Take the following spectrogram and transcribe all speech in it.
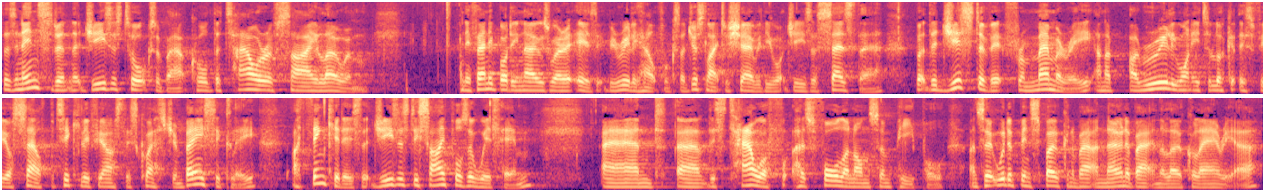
there's an incident that Jesus talks about called the Tower of Siloam. And if anybody knows where it is, it'd be really helpful because I'd just like to share with you what Jesus says there. But the gist of it from memory, and I, I, really want you to look at this for yourself, particularly if you ask this question. Basically, I think it is that Jesus' disciples are with him, and uh, this tower f- has fallen on some people. And so it would have been spoken about and known about in the local area.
